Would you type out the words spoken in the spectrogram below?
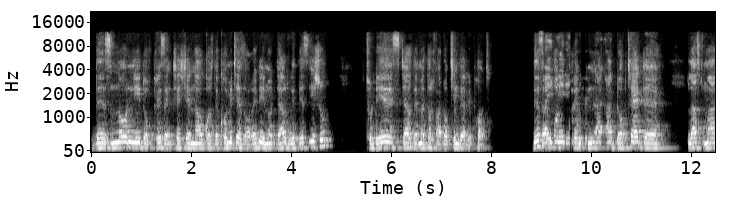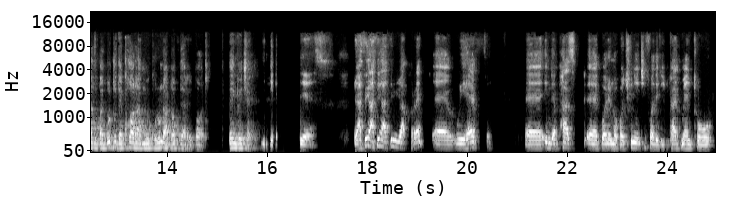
there's no need of presentation now because the committee has already you know, dealt with this issue. Today is just the method of adopting the report. This right. report could have been adopted uh, last month, but due to the quorum, we couldn't adopt the report. Thank you, Chair. Yes, I think I think I think you are correct. Uh, we have uh, in the past uh, got an opportunity for the department to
